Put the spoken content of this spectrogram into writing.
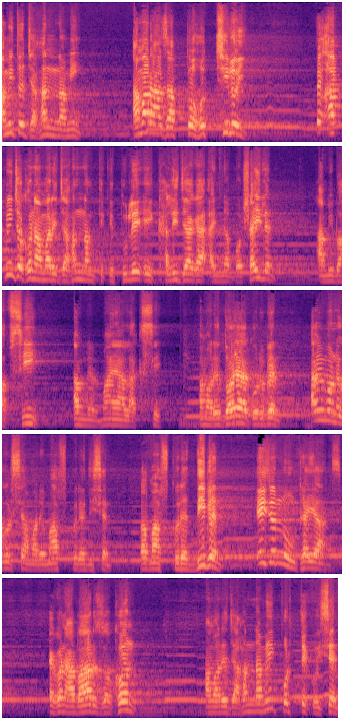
আমি তো জাহান্নামি, আমার আজাব তো হচ্ছিলই। তো আপনি যখন আমার এই জাহান্নাম থেকে তুলে এই খালি জায়গায় আইনা বসাইলেন, আমি ভাবছি আপনার মায়া লাগছে, আমারে দয়া করবেন। আমি মনে করছি আমারে মাফ করে দিছেন বা মাফ করে দিবেন। এই জন্য উঠাইয়া আনছে। এখন আবার যখন আমারে জাহান নামেই পড়তে কইছেন,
